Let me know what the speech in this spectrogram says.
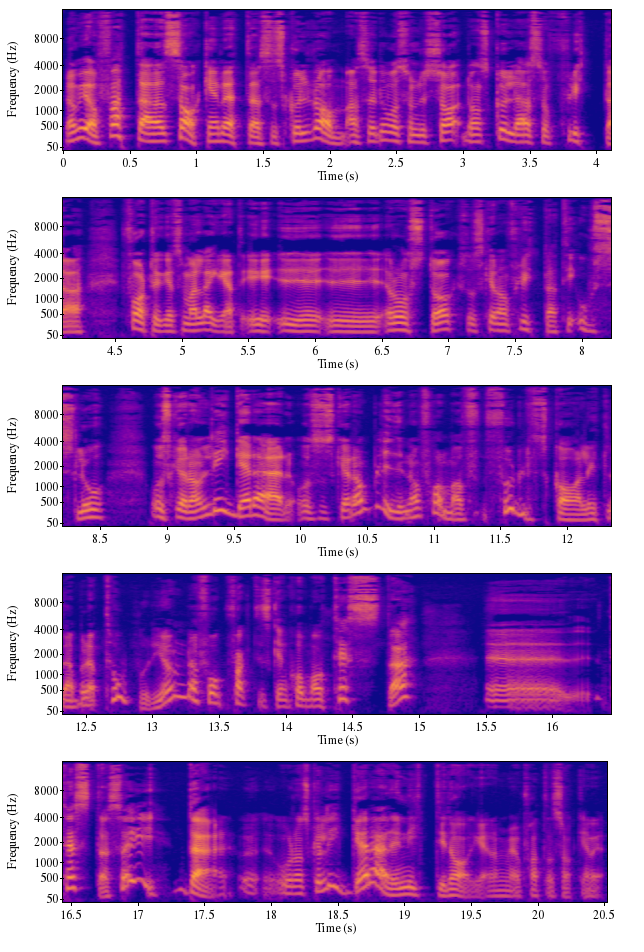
om jag fattar saken rätt där så skulle de, alltså det var som du sa, de skulle alltså flytta fartyget som har legat i, i, i Rostock, så ska de flytta till Oslo och ska de ligga där och så ska de bli någon form av fullskaligt laboratorium där folk faktiskt kan komma och testa eh, testa sig där och de ska ligga där i 90 dagar om jag fattar saken rätt.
